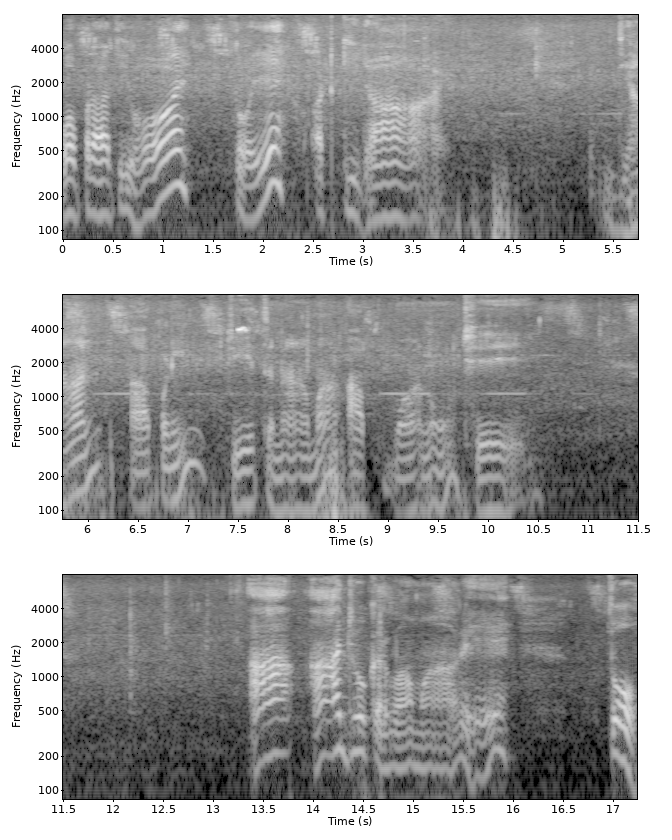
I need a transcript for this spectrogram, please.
વપરાતી હોય તો એ અટકી જાય. ધ્યાન આપણી ચેતનામાં આપવાનું છે. આ આ જો કરવામાં આવે તો,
